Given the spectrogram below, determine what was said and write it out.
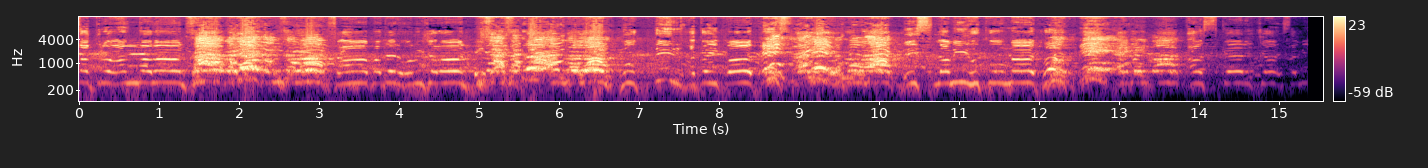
ছাত্র আন্দোলন।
